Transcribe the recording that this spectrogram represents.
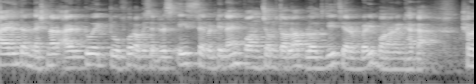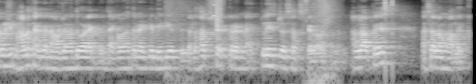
Fire international R L two eight two four office address eight seventy nine পঞ্চমতলা ব্লক জি চেরনবাড়ি বনানী ঢাকা সবাই বেশি ভালো থাকবেন, আমার জন্য দোয়া রাখবেন। দেখা নতুন একটি ভিডিওতে যারা সাবস্ক্রাইব করেন নাই please do subscribe our channel আল্লাহ হাফেজ। আসসালামু আলাইকুম।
